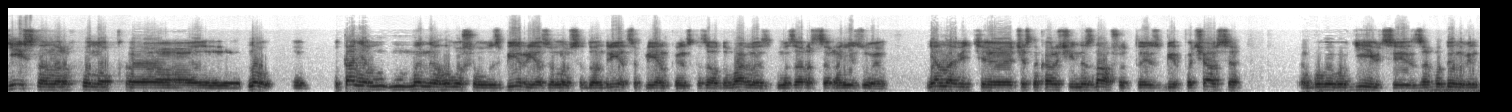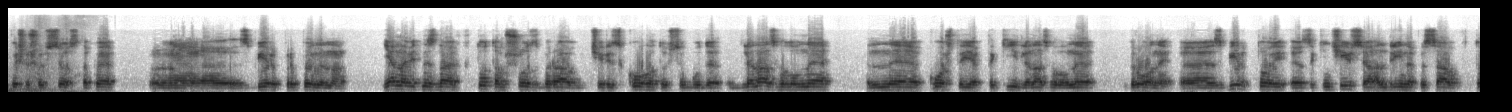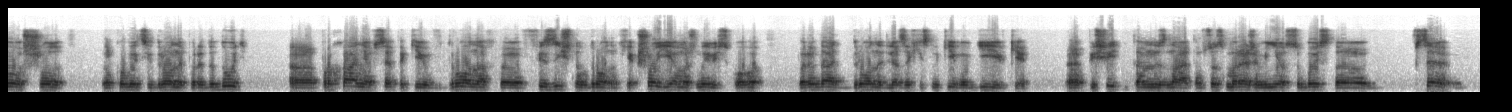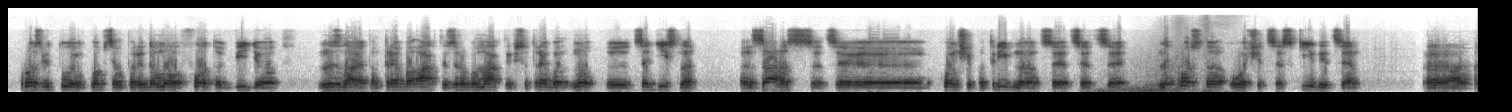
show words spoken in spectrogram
Дійсно, на рахунок ну, питання ми не оголошували збір. Я звернувся до Андрія Цеплієнка. Він сказав, давай ми, ми зараз це організуємо. Я навіть, е, чесно кажучи, не знав, що той збір почався. Були в Авдіївці. За годину він пише, що все, стопе, збір припинено. Я навіть не знаю, хто там що збирав, через кого то все буде. Для нас головне не кошти як такі, для нас головне дрони. Е, Збір той е, закінчився. Андрій написав, хто що, коли ці дрони передадуть. Е, Прохання все-таки в дронах, е, фізично в дронах. Якщо є можливість кого передати дрони для захисників Авдіївки, е, пишіть там, не знаю, там соцмережі мені особисто все прозвітуємо, хлопцям передамо фото, відео. Не знаю, там треба акти, зробимо акти, все треба. Ну це дійсно зараз це конче потрібно. Це, це, це не просто очі, це скиди. Це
